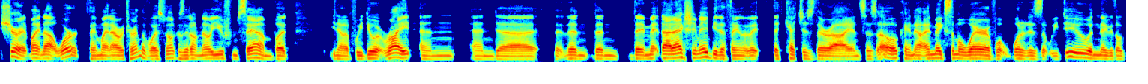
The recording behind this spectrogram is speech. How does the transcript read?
sure, it might not work. They might not return the voicemail because they don't know you from Sam, but you know, if we do it right and, and, uh, then then they may, that actually may be the thing that they, that catches their eye and says, oh, okay, now and makes them aware of what what it is that we do, and maybe they'll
